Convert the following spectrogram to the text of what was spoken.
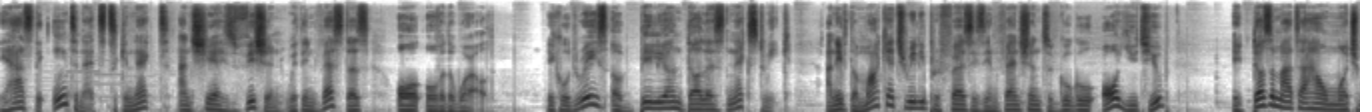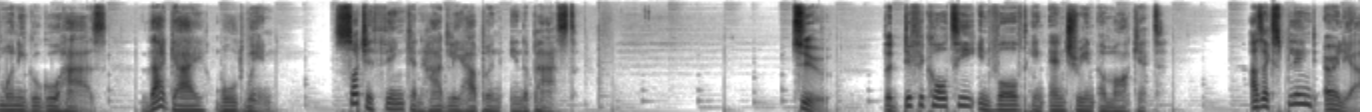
he has the internet to connect and share his vision with investors all over the world. He could raise a billion dollars next week and if the market really prefers his invention to Google or YouTube, it doesn't matter how much money Google has, that guy would win. Such a thing can hardly happen in the past. 2. The difficulty involved in entering a market As explained earlier,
